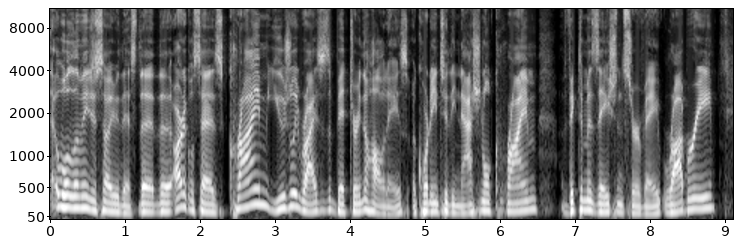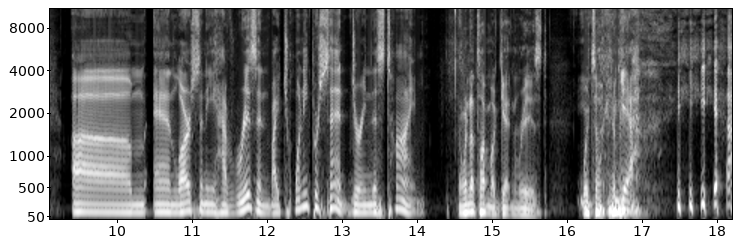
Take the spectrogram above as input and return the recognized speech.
well. Let me just tell you this: the the article says crime usually rises a bit during the holidays, according to the National Crime Victimization Survey. Robbery um, and larceny have risen by twenty percent during this time. And we're not talking about getting rizzed. We're talking about Yeah, yeah,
